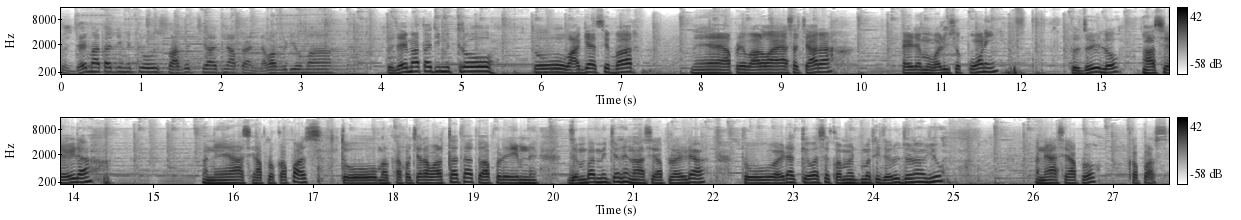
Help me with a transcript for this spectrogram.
તો જય માતાજી મિત્રો, સ્વાગત છે આજના આપણા નવા વિડીયોમાં. તો જય માતાજી મિત્રો, તો વાગ્યા છે બાર ને આપણે વાળવા આવ્યા છે ચારા. એડામાં વાળ્યું છે પોણી. તો જોઈ લો, આ છે એડા અને આ છે આપણો કપાસ. તો મારા કાકો ચારા વાળતા હતા, તો આપણે એમને જમવા મીચ્યા છે ને આ છે આપણા એડા તો એડા કેવા છે કમેન્ટમાંથી જરૂર જણાવજો. અને આ છે આપણો કપાસ.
